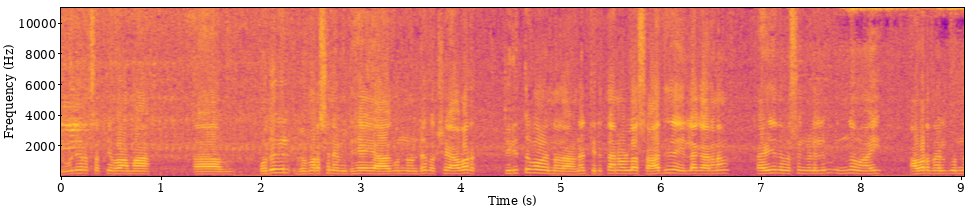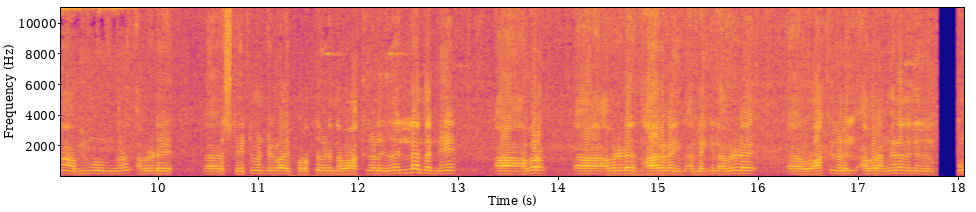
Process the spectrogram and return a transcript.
ജൂനിയർ സത്യഭാമ പൊതുവിൽ വിമർശന വിധേയയാകുന്നുണ്ട്. പക്ഷേ അവർ തിരുത്തുമോ എന്നതാണ് തിരുത്താനുള്ള സാധ്യതയില്ല. കാരണം കഴിഞ്ഞ ദിവസങ്ങളിലും ഇന്നുമായി അവർ നൽകുന്ന അഭിമുഖങ്ങൾ അവരുടെ സ്റ്റേറ്റ്മെന്റുകളായി പുറത്തു വരുന്ന വാക്കുകൾ ഇതെല്ലാം തന്നെ അവർ അവരുടെ ധാരണയിൽ അല്ലെങ്കിൽ അവരുടെ വാക്കുകളിൽ അവർ അങ്ങനെ തന്നെ നിൽക്കുന്നു.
